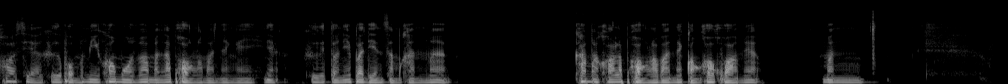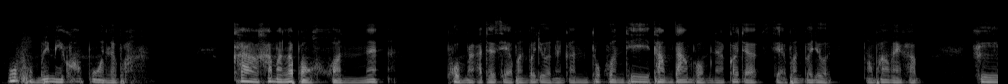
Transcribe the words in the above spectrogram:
ข้อเสียคือผมไม่มีข้อมูลว่ามันรับของรางวัลยังไง เนี่ย คือตอนนี้ประเด็นสำคัญมาก เข้ามาขอรับของรางวัลในกล่องข้อความเนี่ย มันโอ้ผมไม่มีข้อมูลเลยว่ะค่าค่ามารับของขวัญเนี่ยผมอาจจะเสียผลประโยชน์เหมือนกัน ทุกคนที่ทำตามผมนะก็จะเสียผลประโยชน์ของภาคไหมครับ คือ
